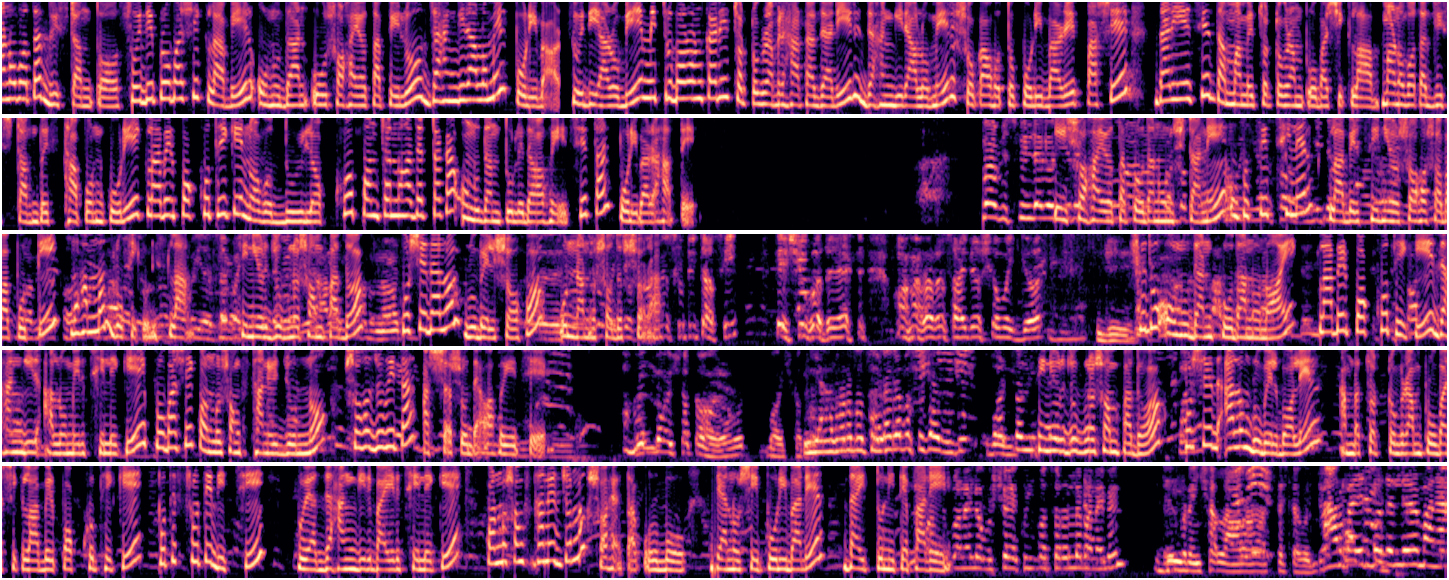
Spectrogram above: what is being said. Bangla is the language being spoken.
মানবতার দৃষ্টান্ত। সৌদি প্রবাসী ক্লাবের অনুদান ও সহায়তা পেল জাহাঙ্গীর আলমের পরিবার। সৌদি আরবে মৃত্যুবরণকারী চট্টগ্রামের হাটাজারির জাহাঙ্গীর আলমের শোকাহত পরিবারের পাশে দাঁড়িয়েছে দাম্মামের চট্টগ্রাম প্রবাসী ক্লাব। মানবতার দৃষ্টান্ত স্থাপন করে ক্লাবের পক্ষ থেকে নগদ দুই লক্ষ পঞ্চান্ন হাজার টাকা অনুদান তুলে দেওয়া হয়েছে তার পরিবারের হাতে। এই সহায়তা প্রদান অনুষ্ঠানে উপস্থিত ছিলেন ক্লাবের সিনিয়র সহসভাপতি মোহাম্মদ রফিকুল ইসলাম সিনিয়র যুগ্ম সম্পাদক খোরশেদ আলম রুবেল সহ অন্যান্য সদস্যরা। শুধু অনুদান প্রদানও নয় ক্লাবের পক্ষ থেকে জাহাঙ্গীর আলমের ছেলেকে প্রবাসে কর্মসংস্থানের জন্য সহযোগিতার আশ্বাসও দেওয়া হয়েছে। সিনিয়র যুগ্ম সম্পাদক খোরশেদ আলম রুবেল বলেন আমরা চট্টগ্রাম প্রবাসী ক্লাবের পক্ষ থেকে প্রতিশ্রুতি দিচ্ছি প্রয়াত জাহাঙ্গীর বাইয়ের ছেলেকে কর্মসংস্থানের জন্য সহায়তা করব যেন সে পরিবারের দায়িত্ব নিতে পারে। অবশ্যই একুশ বছর হলে বানাইবেন। এরপরে ইনশাল্লাহ আমরা চেষ্টা আর মানে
